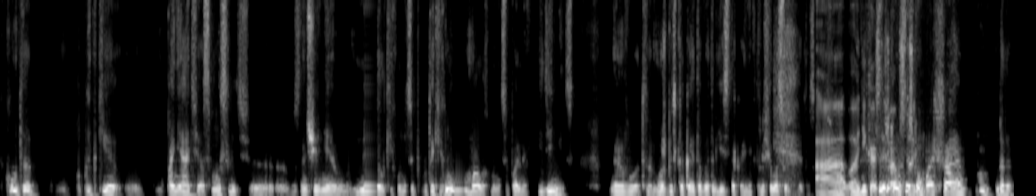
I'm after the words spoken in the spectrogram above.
каком-то попытке понять, осмыслить э, значение мелких муниципальных, таких, ну, малых муниципальных единиц. Э, Вот. Может быть, какая-то в этом есть такая некоторая философия. А а не кажется ли слишком, вам, что... слишком большая, да-да,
